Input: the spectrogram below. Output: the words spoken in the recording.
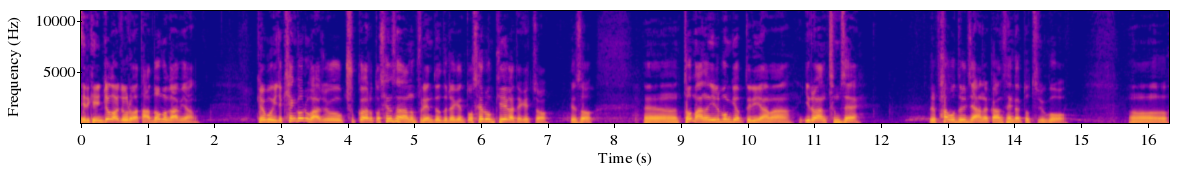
이렇게 인조 가죽으로 다 넘어가면 결국 이제 캥거루 가죽 축구화로 또 생산하는 브랜드들에게는 또 새로운 기회가 되겠죠. 그래서 어, 더 많은 일본 기업들이 아마 이러한 틈새 를 파고들지 않을까 하는 생각도 들고 어,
